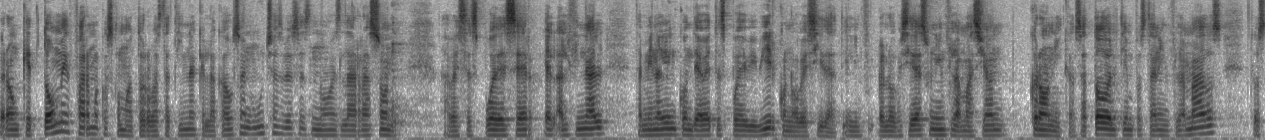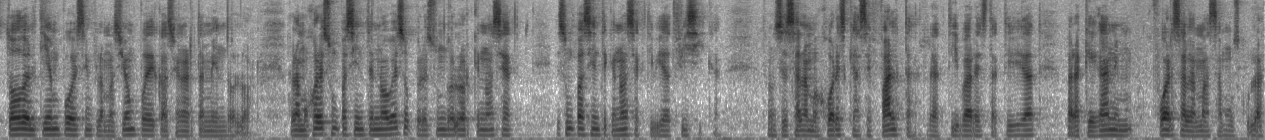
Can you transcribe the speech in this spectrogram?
pero aunque tome fármacos como atorvastatina que la causan, muchas veces no es la razón. A veces puede ser, al final también alguien con diabetes puede vivir con obesidad, y la obesidad es una inflamación crónica, o sea, todo el tiempo están inflamados, entonces todo el tiempo esa inflamación puede ocasionar también dolor. A lo mejor es un paciente no obeso, pero es un dolor que no hace, es un paciente que no hace actividad física. Entonces a lo mejor es que hace falta reactivar esta actividad para que gane fuerza la masa muscular.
